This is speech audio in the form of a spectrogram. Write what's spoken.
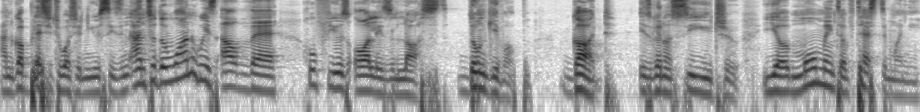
and God bless you towards your new season. And to the one who is out there who feels all is lost, don't give up. God is going to see you through. Your moment of testimony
